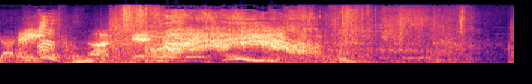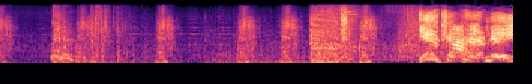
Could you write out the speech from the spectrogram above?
pain, Jackie! Not You can't hurt me!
